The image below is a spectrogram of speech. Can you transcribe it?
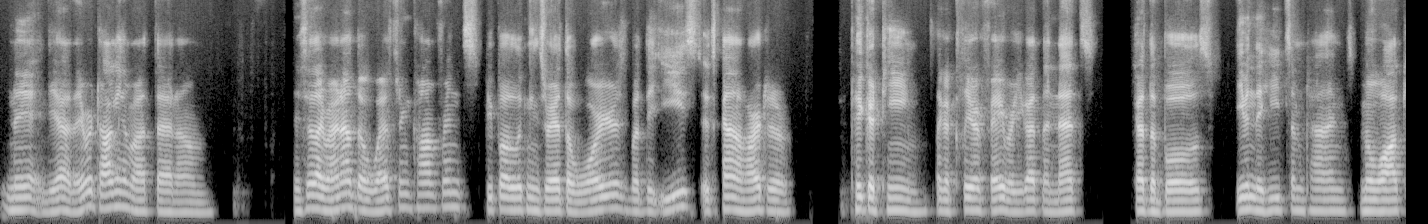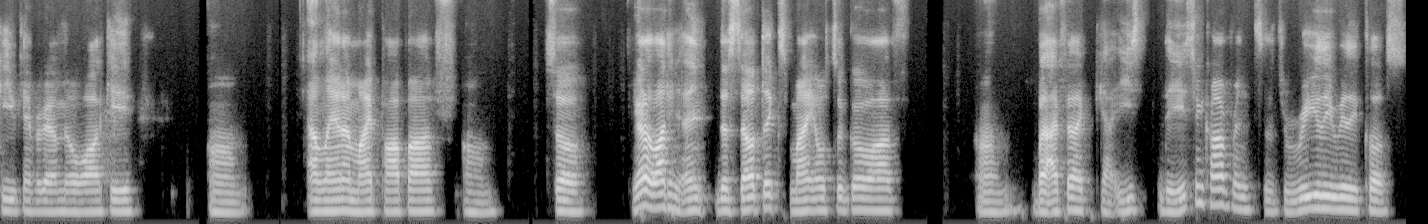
Yeah, they were talking about that. Um, they said like right now the Western Conference, people are looking straight at the Warriors, but the East, it's kind of hard to pick a team like a clear favorite. You got the Nets, got the Bulls, even the Heat sometimes. Milwaukee, you can't forget Milwaukee. Um, Atlanta might pop off. Um, so you got a lot of and the Celtics might also go off. Um, but I feel like yeah, East the Eastern Conference is really, really close.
